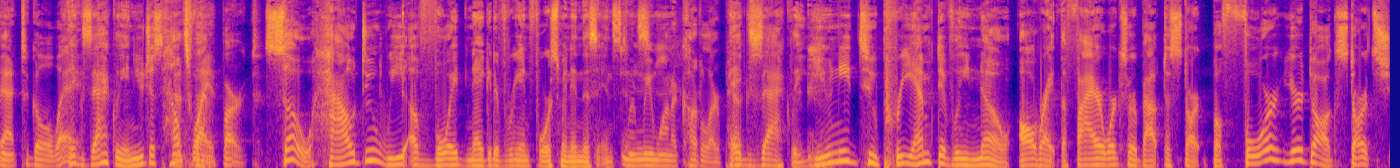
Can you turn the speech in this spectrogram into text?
that to go away. Exactly. And you just help That's why them. it barked. So, how do we avoid negative reinforcement in this instance? When we want to cuddle our pets. Exactly. You need to preemptively know, all right, the fireworks are about to start before your dog starts sh-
